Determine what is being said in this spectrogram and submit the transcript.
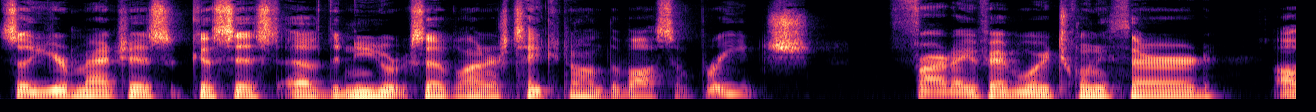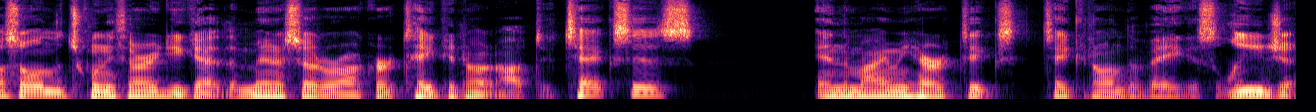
So your matches consist of the New York Subliners taking on the Boston Breach, Friday, February 23rd. Also on the 23rd, you got the Minnesota ROKKR taking on Optic Texas, and the Miami Heretics taking on the Vegas Legion.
